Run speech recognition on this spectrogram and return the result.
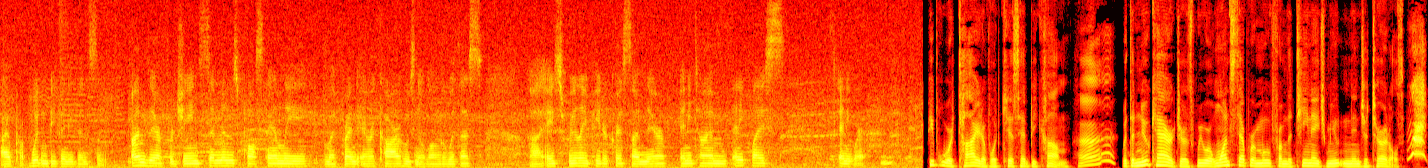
I wouldn't be Vinnie Vincent. I'm there for Gene Simmons, Paul Stanley, my friend Eric Carr, who's no longer with us, uh, Ace Frehley, Peter Criss. I'm there anytime, any place, anywhere. People were tired of what Kiss had become. Huh? With the new characters, we were one step removed from the Teenage Mutant Ninja Turtles. What?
